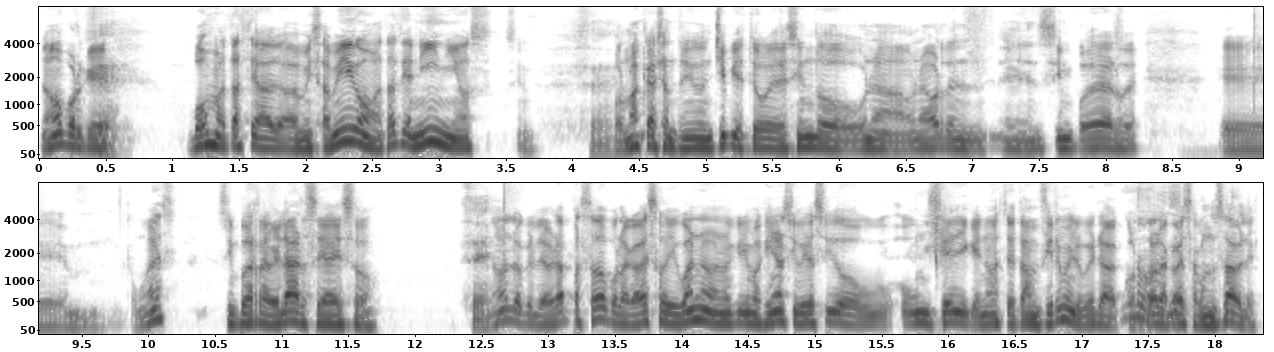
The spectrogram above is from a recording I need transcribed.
¿no? Porque vos mataste a, mis amigos, mataste a niños. Por más que hayan tenido un chip y esté obedeciendo una, orden eh, sin poder, eh, ¿cómo es? Sin poder revelarse a eso. ¿no? Lo que le habrá pasado por la cabeza a Obi-Wan, no, quiero imaginar si hubiera sido un Jedi que no esté tan firme y le hubiera cortado la cabeza con un sable.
